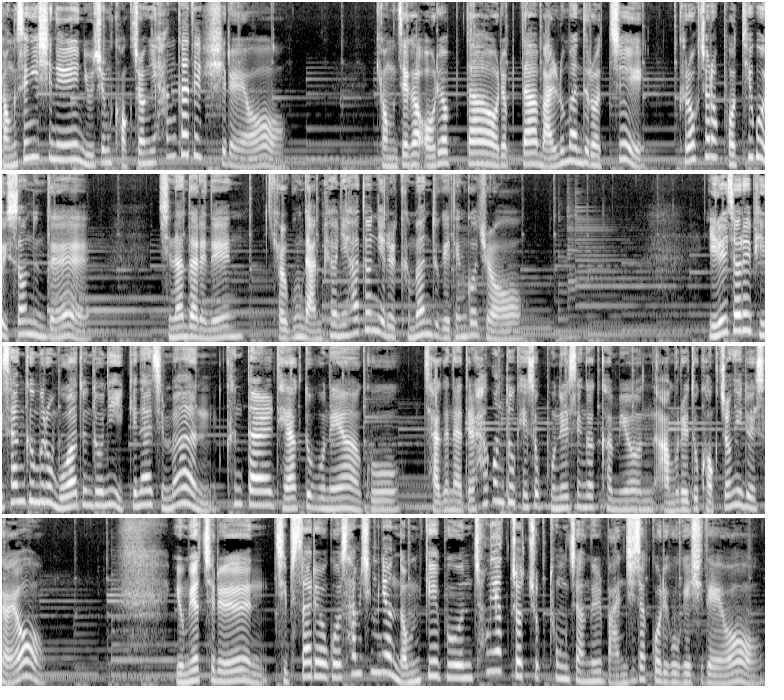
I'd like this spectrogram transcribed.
정승희 씨는 요즘 걱정이 한가득이시래요. 경제가 어렵다, 어렵다 말로만 들었지, 그럭저럭 버티고 있었는데, 지난달에는 결국 남편이 하던 일을 그만두게 된 거죠. 이래저래 비상금으로 모아둔 돈이 있긴 하지만, 큰딸 대학도 보내야 하고, 작은 아들 학원도 계속 보낼 생각하면 아무래도 걱정이 돼서요. 요 며칠은 집 사려고 30년 넘게 부은 청약저축 통장을 만지작거리고 계시대요.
